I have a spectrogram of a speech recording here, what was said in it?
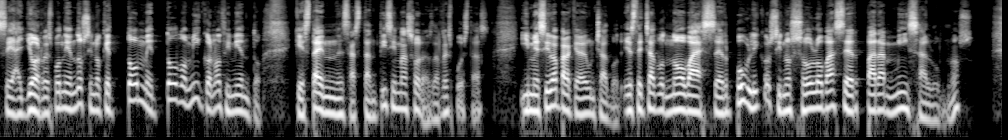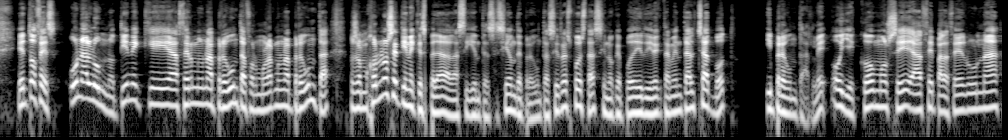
sea yo respondiendo, sino que tome todo mi conocimiento que está en esas tantísimas horas de respuestas y me sirva para crear un chatbot. Este chatbot no va a ser público, sino solo va a ser para mis alumnos. Entonces, un alumno tiene que hacerme una pregunta, formularme una pregunta, pues a lo mejor no se tiene que esperar a la siguiente sesión de preguntas y respuestas, sino que puede ir directamente al chatbot y preguntarle, oye, ¿cómo se hace para hacer una,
